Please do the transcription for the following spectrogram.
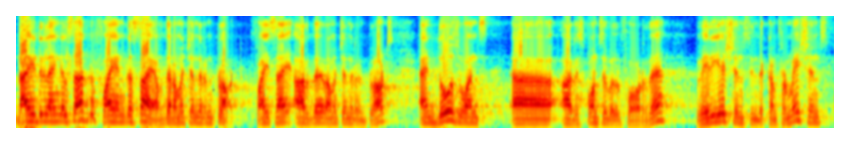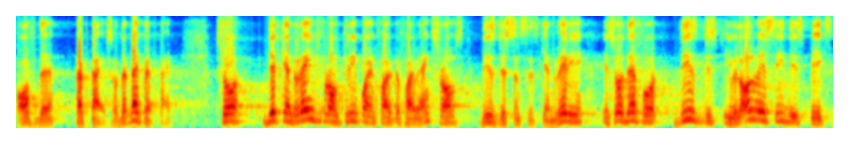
dihedral angles are the phi and the psi of the Ramachandran plot. Phi psi are the Ramachandran plots and those ones uh, are responsible for the variations in the conformations of the peptides or the dipeptide. So that can range from 3.5 to 5 angstroms these distances can vary so therefore these you will always see these peaks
